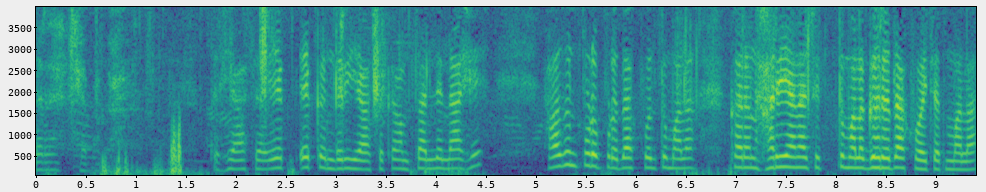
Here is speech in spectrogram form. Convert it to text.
तर हे बघा. तर हे असं एक एकंदरी हे असं काम चाललेलं आहे. अजून पुढं पुढं दाखवल तुम्हाला. कारण हरियाणाचे तुम्हाला घरं दाखवायच्यात मला.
